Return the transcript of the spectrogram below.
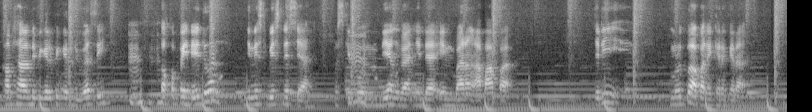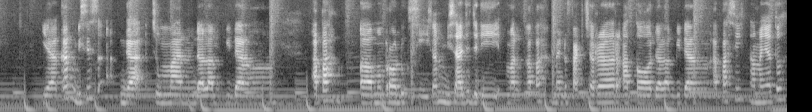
kalau misalnya dipikir-pikir juga sih Mhm. Tokopedia itu kan jenis bisnis ya, meskipun dia nggak nyedain barang apa-apa. Jadi menurut lu apa nih kira-kira? Ya kan bisnis nggak cuman dalam bidang apa eh, memproduksi kan bisa aja jadi man- apa manufacturer atau dalam bidang apa sih namanya tuh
